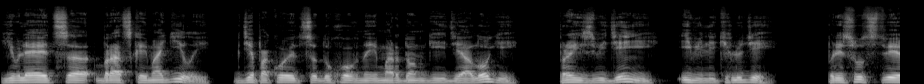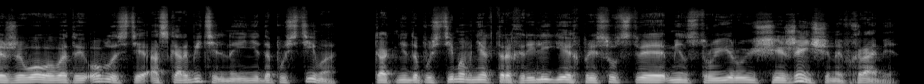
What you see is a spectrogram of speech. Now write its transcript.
является братской могилой, где покоятся духовные мордонги идеологий, произведений и великих людей. Присутствие живого в этой области оскорбительно и недопустимо, как недопустимо в некоторых религиях присутствие менструирующей женщины в храме.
